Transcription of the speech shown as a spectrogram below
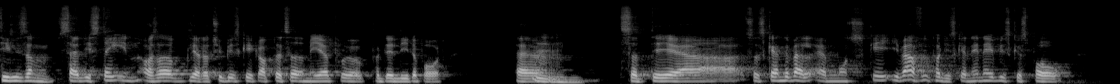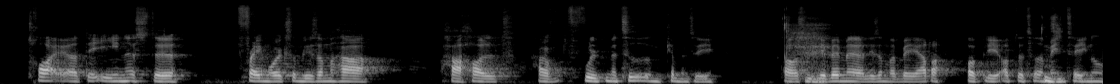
de er ligesom sat i sten, og så bliver der typisk ikke opdateret mere på, på det leaderboard. Um, mm. Så det er, så Skandeval er måske, i hvert fald på de skandinaviske sprog, tror jeg, det eneste framework, som ligesom har, har holdt, har fulgt med tiden, kan man sige. Og som bliver ved med at, ligesom at være der og blive opdateret og maintained.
